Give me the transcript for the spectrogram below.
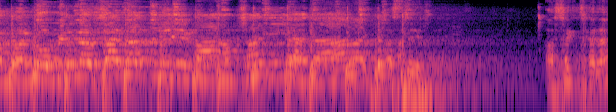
আমার আশেক ছাড়া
